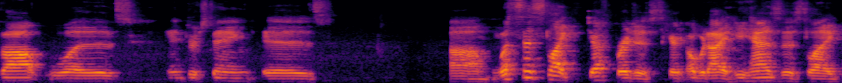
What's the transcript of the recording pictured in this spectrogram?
thought was interesting is um, what's this like Jeff Bridges character Obadiah? He has this like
